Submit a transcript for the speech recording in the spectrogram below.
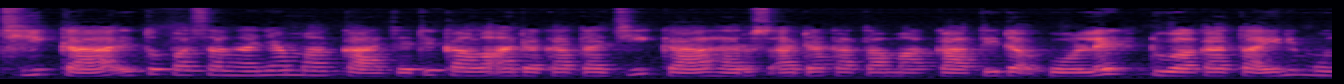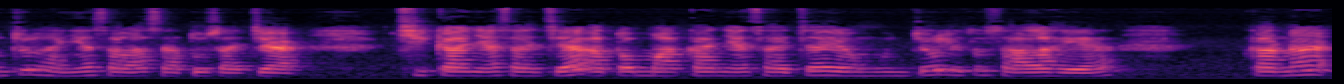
jika itu pasangannya maka. Jadi kalau ada kata jika harus ada kata maka. Tidak boleh dua kata ini muncul hanya salah satu saja. Jikanya saja atau makanya saja yang muncul itu salah ya. Karena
